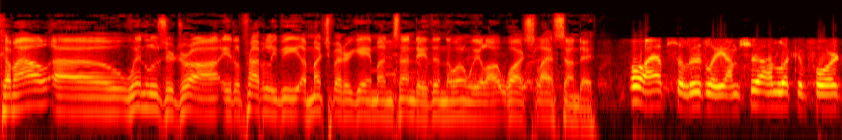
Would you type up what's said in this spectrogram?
Kamel, uh, win, lose, or draw, it'll probably be a much better game on Sunday than the one we watched last Sunday. Oh, absolutely. I'm sure. I'm looking forward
